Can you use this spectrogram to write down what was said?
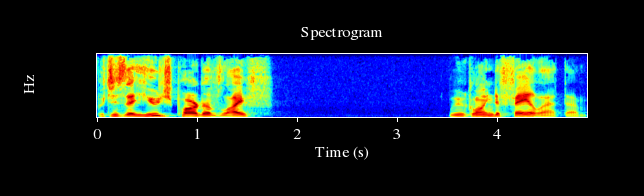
which is a huge part of life, we're going to fail at them.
